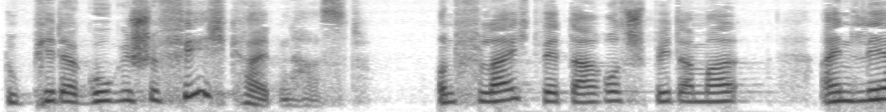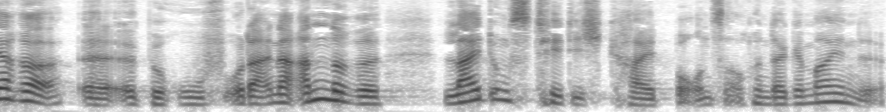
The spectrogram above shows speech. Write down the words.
du pädagogische Fähigkeiten hast. Und vielleicht wird daraus später mal ein Lehrerberuf äh, oder eine andere Leitungstätigkeit bei uns auch in der Gemeinde.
